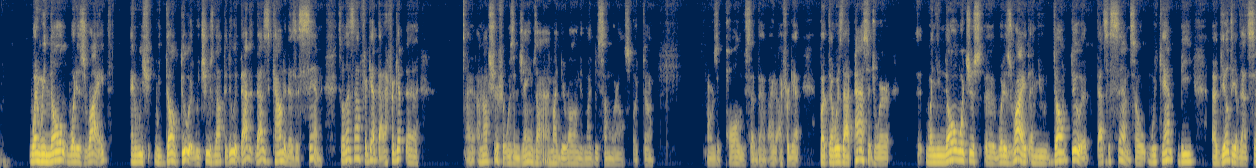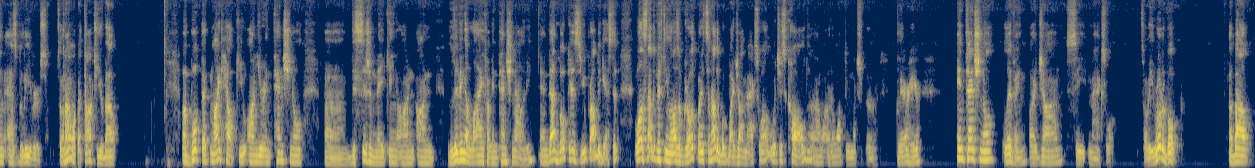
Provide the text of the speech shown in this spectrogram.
when we know what is right and we we don't do it, we choose not to do it. That that is counted as a sin. So let's not forget that. I forget the. I, am not sure if it was in James. I, I, might be wrong. It might be somewhere else. But uh, or is it Paul who said that? I, I forget. But there was that passage where when you know what you're uh, what is right and you don't do it that's a sin so we can't be uh, guilty of that sin as believers so now i want to talk to you about a book that might help you on your intentional uh, decision making on on living a life of intentionality and that book is you probably guessed it well it's not the 15 laws of growth but it's another book by john maxwell which is called i don't want too much uh, glare here intentional living by john c maxwell so he wrote a book about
